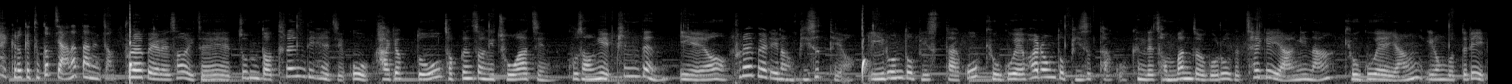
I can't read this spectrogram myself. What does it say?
그렇게 두껍지 않았다는 점. 프레벨에서 이제 좀 더 트렌디해지고 가격도 접근성이 좋아진 구성이 핀덴이에요. 프레벨이랑 비슷해요. 이론도 비슷하고 교구의 활용 도 비슷하고 근데 전반적으로 그 책의 양이나 교구의 양 이런 것들이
